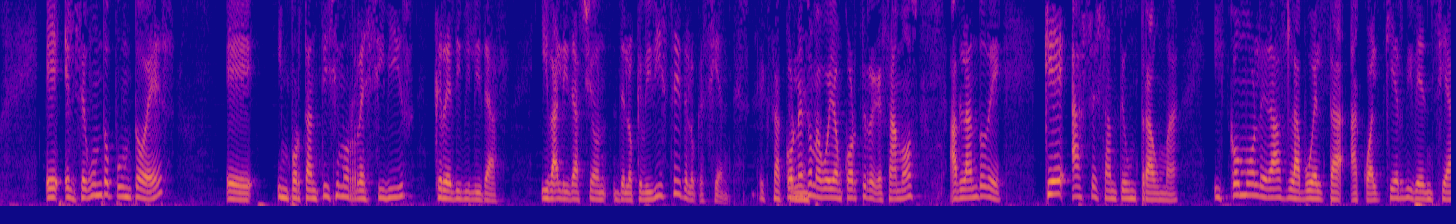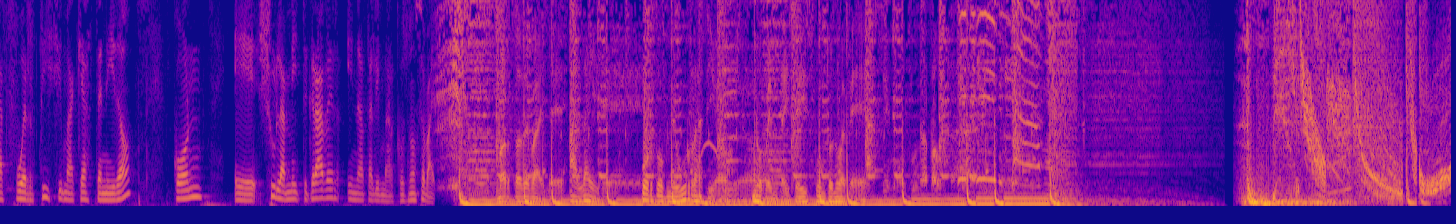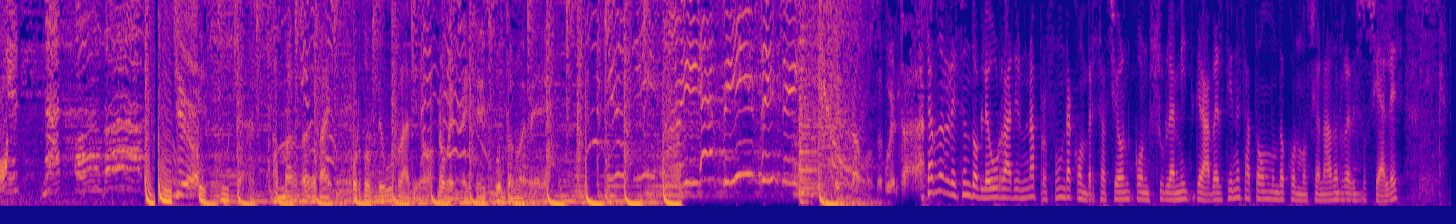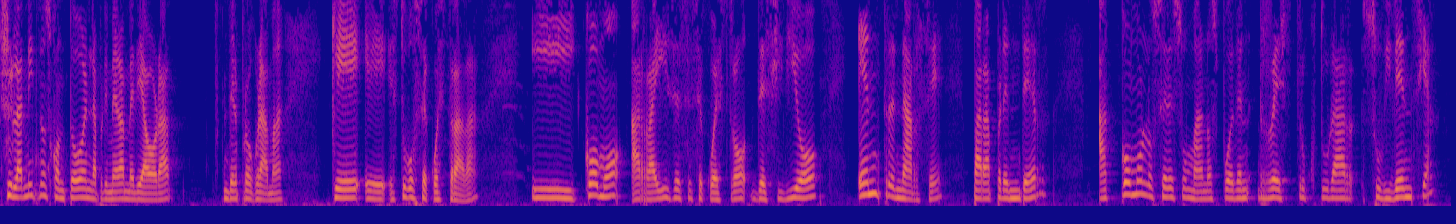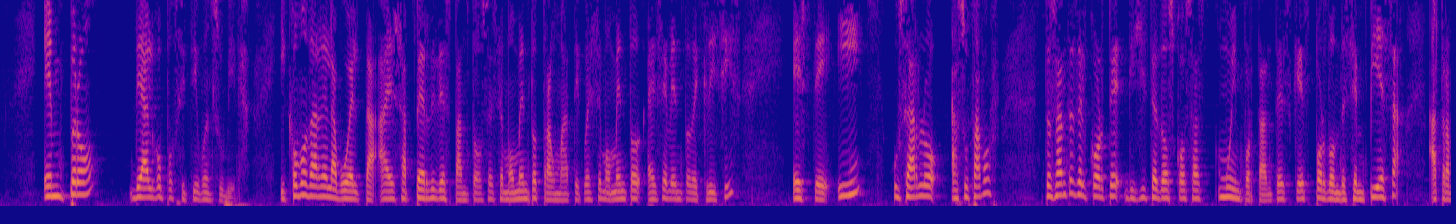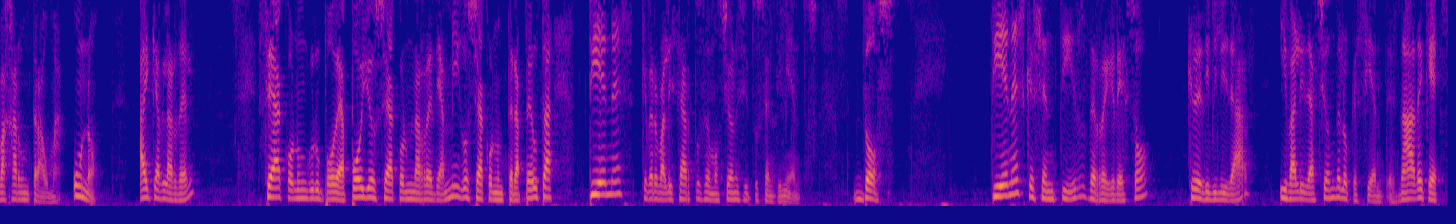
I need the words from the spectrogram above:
Eh, el segundo punto es eh, importantísimo recibir credibilidad y validación de lo que viviste y de lo que sientes. Exactamente. Con eso me voy a un corte y regresamos hablando de qué haces ante un trauma y cómo le das la vuelta a cualquier vivencia fuertísima que has tenido con eh, Shulamit Graver y Natalie Marcos. No se vayan. Marta de Baile, al aire, por W Radio 96.9. Hacemos una pausa. Escuchas a Marta de Baile por W Radio 96.9. Estamos de vuelta. Estamos de regreso en W Radio en una profunda conversación con Shulamit Graver. Tienes a todo el mundo conmocionado en redes sociales. Shulamit nos contó en la primera media hora del programa que eh, estuvo secuestrada y cómo a raíz de ese secuestro decidió entrenarse para aprender a cómo los seres humanos pueden reestructurar su vivencia en pro de algo positivo en su vida. Y cómo darle la vuelta a esa pérdida espantosa, ese momento traumático, ese momento, ese evento de crisis, este, y usarlo a su favor. Entonces, antes del corte dijiste dos cosas muy importantes, que es por donde se empieza a trabajar un trauma. Uno, hay que hablar de él, sea con un grupo de apoyo, sea con una red de amigos, sea con un terapeuta. Tienes que verbalizar tus emociones y tus sentimientos. Dos, tienes que sentir de regreso credibilidad y validación de lo que sientes. Nada de que,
